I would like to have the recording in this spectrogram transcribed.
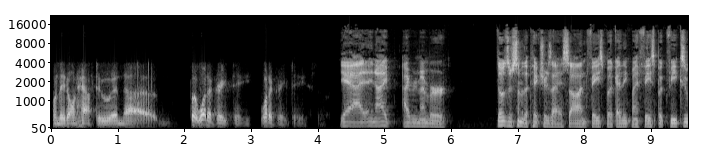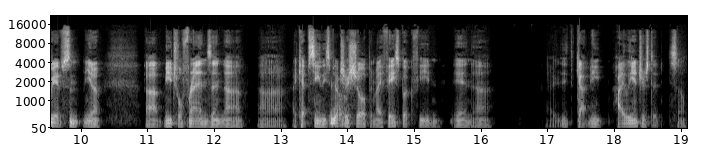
when they don't have to? And uh, but what a great day! What a great day! Yeah, and I I remember those are some of the pictures I saw on Facebook. I think my Facebook feed because we have some you know uh, mutual friends and uh, uh, I kept seeing these pictures yeah. show up in my Facebook feed, and uh, it got me highly interested. So,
